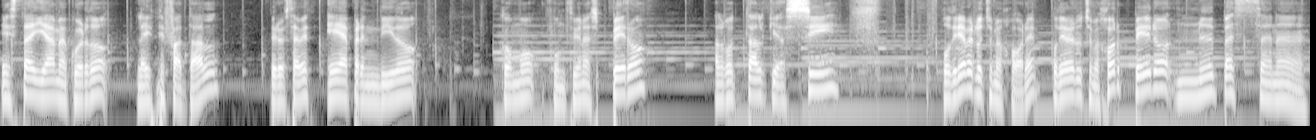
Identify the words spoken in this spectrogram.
Esta ya me acuerdo, la hice fatal. Pero esta vez he aprendido cómo funciona. Espero algo tal que así. Podría haberlo hecho mejor, ¿eh? Podría haberlo hecho mejor, pero no pasa nada.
